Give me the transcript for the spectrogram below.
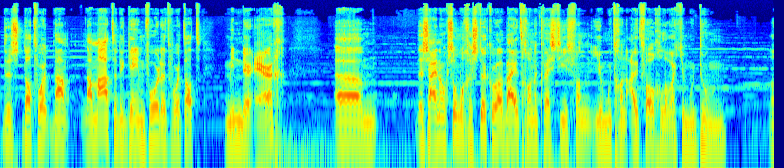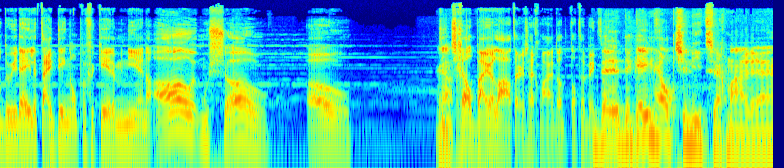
dus dat wordt, na, naarmate de game vordert, wordt dat minder erg. Ehm, er zijn ook sommige stukken waarbij het gewoon een kwestie is van... je moet gewoon uitvogelen wat je moet doen. Dan doe je de hele tijd dingen op een verkeerde manier. En dan, oh, het moest zo. Oh. Tien Ja. scheldbuien later, zeg maar. Dat, dat heb ik. De, de game helpt je niet, zeg maar. eh.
